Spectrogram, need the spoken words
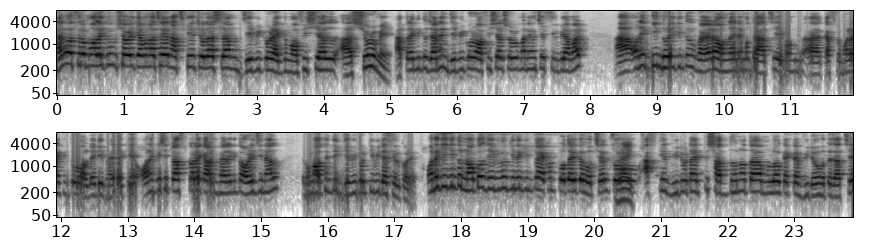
হ্যালো আসসালামু আলাইকুম। সবাই কেমন আছেন? আজকে চলে আসলাম জেবিকোর একদম অফিসিয়াল শোরুমে আপনারা কিন্তু জানেন জেবিকোর অফিসিয়াল শোরুম মানে হচ্ছে সিলভিয়া মার্ট অনেক দিন ধরে কিন্তু ভাইয়ারা অনলাইনের মধ্যে আছে এবং কাস্টমাররা কিন্তু অলরেডি ভাইদেরকে অনেক বেশি ট্রাস্ট করে কারণ ভাইরা কিন্তু অরিজিনাল এবং অথেন্টিক জেবিকোর টিভিটা সেল করে। অনেকেই কিন্তু নকল জেবিকো কিনে কিন্তু এখন প্রতারিত হচ্ছেন। তো. আজকের ভিডিওটা একটু সাবধানতামূলক একটা ভিডিও হতে যাচ্ছে।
